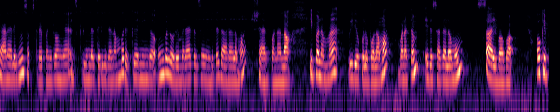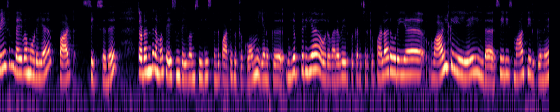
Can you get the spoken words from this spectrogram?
சேனலையும் சப்ஸ்கிரைப் பண்ணிக்கோங்க. அண்ட் ஸ்க்ரீனில் தெரிகிற நம்பருக்கு நீங்கள் உங்களுடைய மிராக்கிள்ஸை எங்கிட்ட தாராளமாக ஷேர் பண்ணலாம். இப்போ நம்ம வீடியோக்குள்ளே போகலாமா வணக்கம். இது சகலமும் சாய்பாபா. ஓகே பேசும் தெய்வமுடைய பார்ட் சிக்ஸ் இது. தொடர்ந்து நம்ம பேசும் தெய்வம் சீரீஸ் வந்து பார்த்துக்கிட்டு இருக்கோம் எனக்கு மிகப்பெரிய ஒரு வரவேற்பு கிடச்சிருக்கு. பலருடைய வாழ்க்கையவே இந்த சீரீஸ் மாற்றிருக்குன்னு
